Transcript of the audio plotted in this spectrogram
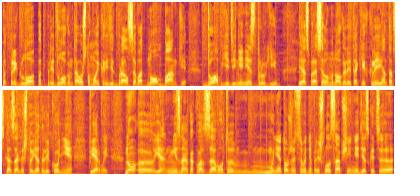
под, пригло, под предлогом того, что мой кредит брался в одном банке до объединения с другим. Я спросил, много ли таких клиентов, сказали, что я далеко не первый. Ну, э, я не знаю, как вас зовут. Мне тоже сегодня пришло сообщение, дескать, э,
